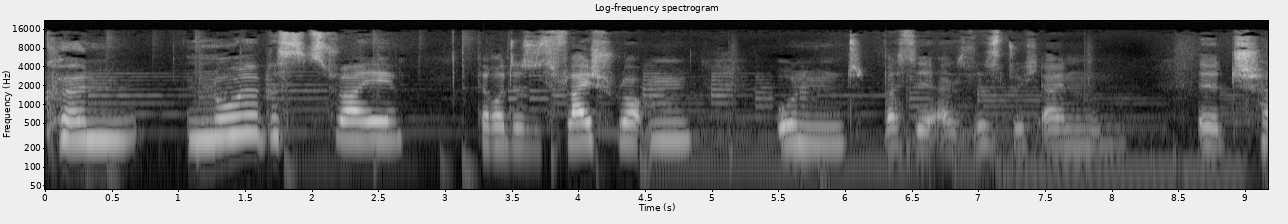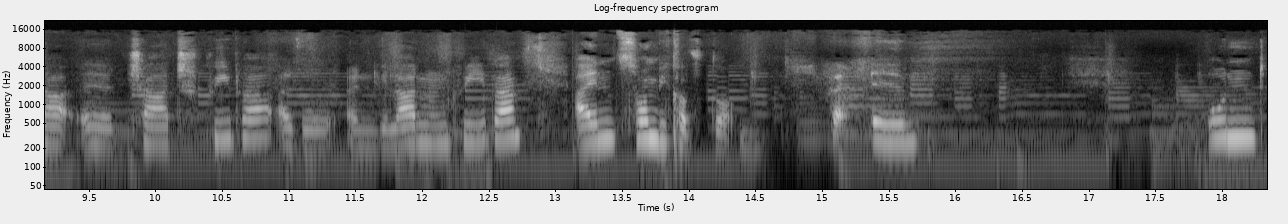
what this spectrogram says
können 0 bis 2 verrottetes Fleisch droppen und was ihr alles wisst, durch einen äh, Char äh, Charge Creeper, also einen geladenen Creeper, einen Zombie-Kopf droppen. Ähm, und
